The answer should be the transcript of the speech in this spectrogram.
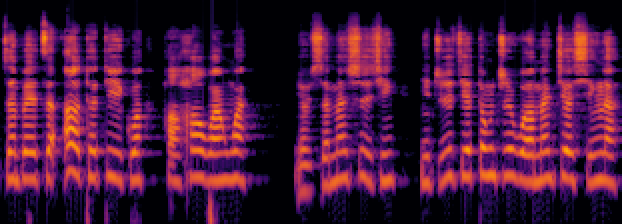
准备在奥特帝国好好玩玩。有什么事情，你直接通知我们就行了。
